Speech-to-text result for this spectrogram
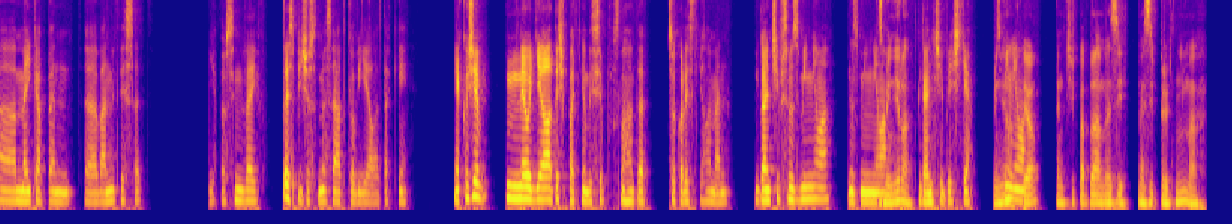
uh, Makeup and uh, Vanity Set. Je to synthwave. To je spíš 80 ale taky. Jakože neuděláte špatně, když si poslechnete cokoliv z těchto men. Gunship jsem zmínila? Nezmínila. Zmínila. Gunship ještě. Zmínila, Zmínila. jo. Čipa byla mezi, mezi prvníma.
